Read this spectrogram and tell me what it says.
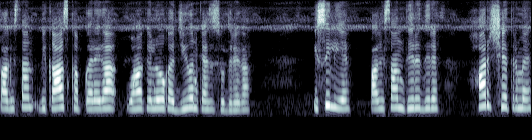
पाकिस्तान विकास कब करेगा? वहाँ के लोगों का जीवन कैसे सुधरेगा? इसीलिए पाकिस्तान धीरे धीरे हर क्षेत्र में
